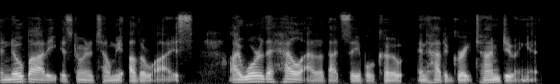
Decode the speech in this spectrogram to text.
and nobody is going to tell me otherwise. I wore the hell out of that sable coat and had a great time doing it.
